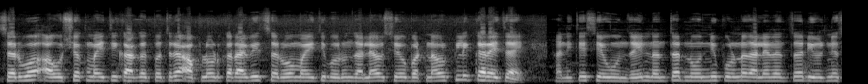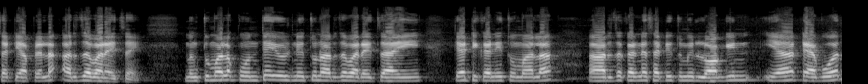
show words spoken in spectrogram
सर्व आवश्यक माहिती कागदपत्रे अपलोड करावीत. सर्व माहिती भरून झाल्यावर सेव्ह बटनावर क्लिक करायचं आहे आणि ते सेव्ह होऊन जाईल. नंतर नोंदणी पूर्ण झाल्यानंतर योजनेसाठी आपल्याला अर्ज भरायचा आहे. मग तुम्हाला कोणत्या योजनेतून अर्ज भरायचा आहे? त्या ठिकाणी तुम्हाला अर्ज करण्यासाठी तुम्ही लॉग इन या टॅबवर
